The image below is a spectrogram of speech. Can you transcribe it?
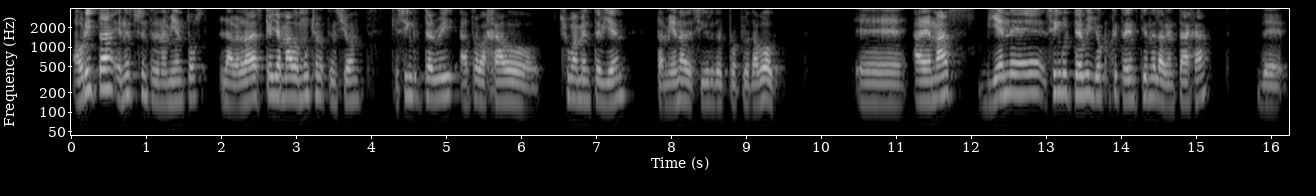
Ahorita en estos entrenamientos, la verdad es que ha llamado mucho la atención que Singletary ha trabajado sumamente bien, también a decir del propio Davol. Eh, además, viene Singletary, yo creo que también tiene la ventaja de,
